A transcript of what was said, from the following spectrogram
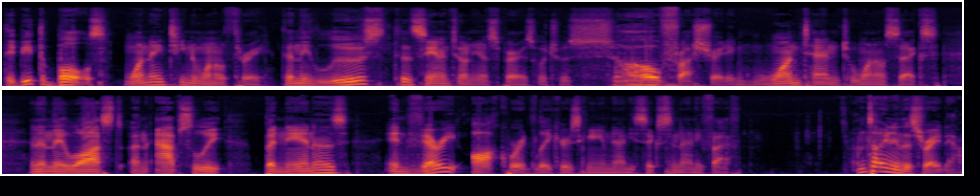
they beat the Bulls 119 to 103. Then they lose to the San Antonio Spurs, which was so frustrating 110 to 106. And then they lost an absolutely bananas and very awkward Lakers game 96 to 95. I'm telling you this right now.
